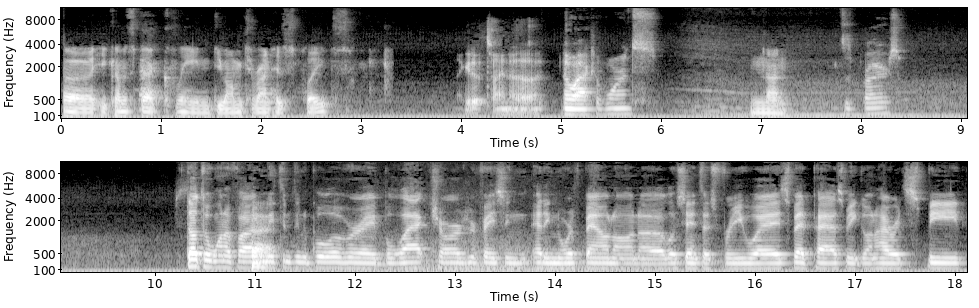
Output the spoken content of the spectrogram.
Uh, he comes back clean. Do you want me to run his plates? Negative time. Uh, no active warrants. None. This is Briars. Delta 105 Uh, needs something to pull over a black Charger facing heading northbound on uh, Los Santos Freeway. Sped past me, going high rate speed,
